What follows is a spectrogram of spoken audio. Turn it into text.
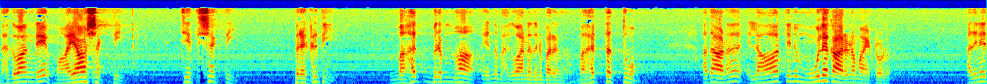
ഭഗവാന്റെ മായാശക്തി ചിത് ശക്തി പ്രകൃതി മഹത് ബ്രഹ്മ എന്ന് ഭഗവാൻ അതിന് പറയുന്നു. മഹത്തത്വം അതാണ് എല്ലാത്തിനും മൂലകാരണമായിട്ടുള്ളത്. അതിനെ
